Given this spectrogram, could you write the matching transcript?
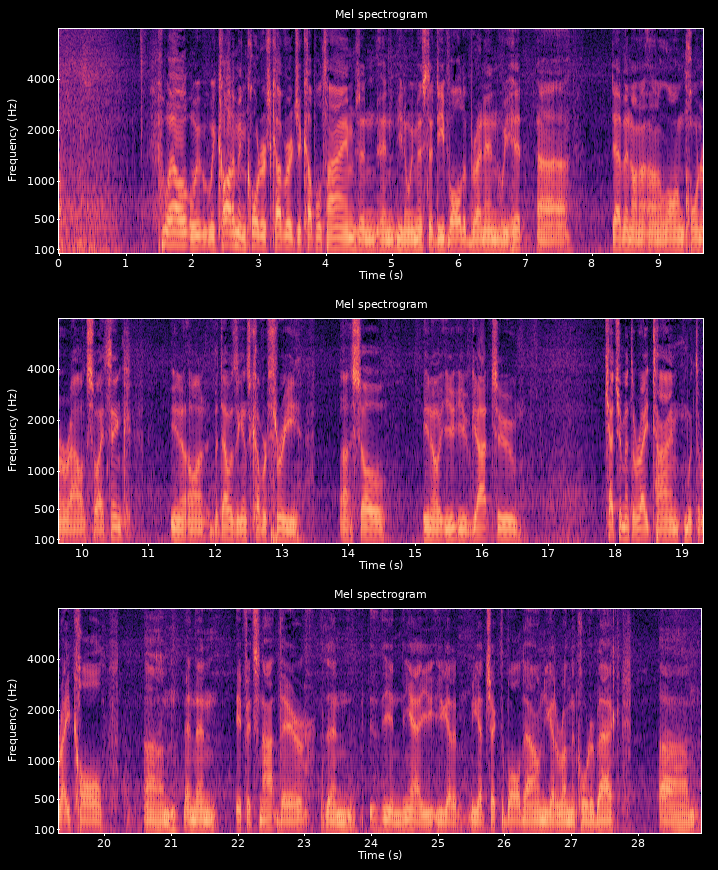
options? Well, we, we caught him in quarters coverage a couple times, and, and you know we missed a deep ball to Brennan. We hit uh, Devin on a, on a long corner route, so I think you know, on, but that was against cover three. Uh, so you know you, you've got to catch them at the right time with the right call, um, and then if it's not there, then then yeah, you, you got to you got to check the ball down. You got to run the quarterback. Um,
